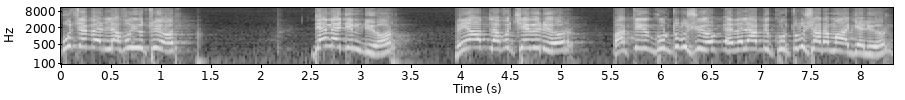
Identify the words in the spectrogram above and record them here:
Bu sefer lafı yutuyor. Demedim diyor. Veyahut lafı çeviriyor. Baktı ki kurtuluşu yok. Evvela bir kurtuluş aramaya geliyor.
